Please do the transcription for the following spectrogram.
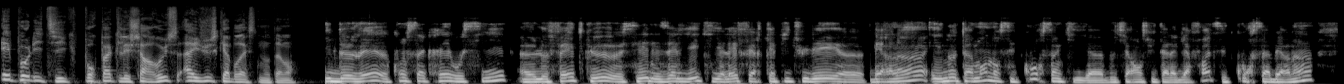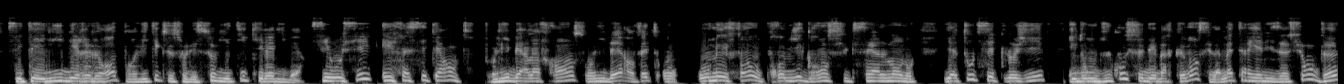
et politiques pour pas que les chars russes aillent jusqu'à Brest, notamment. Il devait euh, consacrer aussi euh, le fait que euh, c'est les Alliés qui allaient faire capituler Berlin, et notamment dans cette course hein, qui aboutira ensuite à la guerre froide, cette course à Berlin, c'était libérer l'Europe pour éviter que ce soit les Soviétiques qui la libèrent. C'est aussi effacer 40. On libère la France, on libère, en fait, on, on met fin au premier grand succès allemand. Donc il y a toute cette logique, et donc du coup ce débarquement, c'est la matérialisation de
